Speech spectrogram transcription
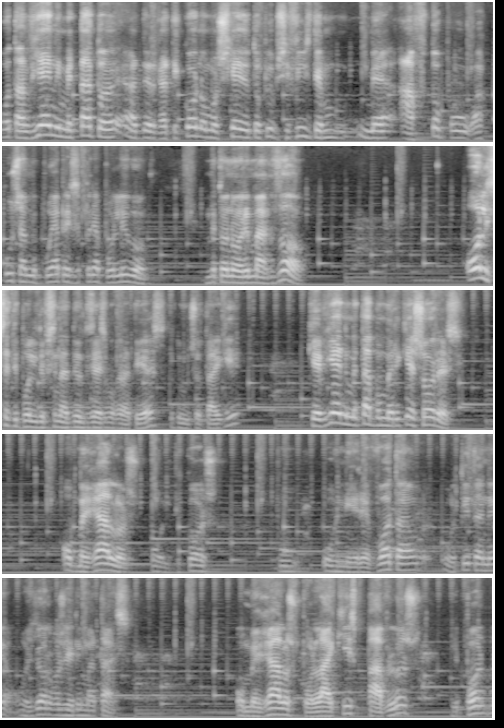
Όταν βγαίνει μετά το αντεργατικό νομοσχέδιο το οποίο ψηφίζεται με αυτό που ακούσαμε που έπαιξε πριν από λίγο με τον οριμαγδό όλη η αντιπολίτευση εναντίον της Δημοκρατίας και του Μητσοτάκη και βγαίνει μετά από μερικές ώρες ο μεγάλος πολιτικός που ονειρευόταν ότι ήταν ο Γιώργος Γερηματάς. Ο μεγάλος Πολάκης, Παύλος, λοιπόν,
